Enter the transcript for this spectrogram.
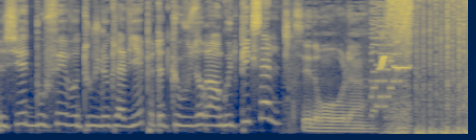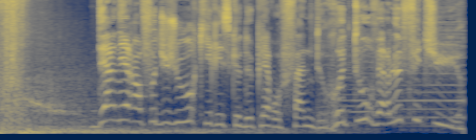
essayez de bouffer vos touches de clavier, peut-être que vous aurez un goût de pixel. C'est drôle. Dernière info du jour qui risque de plaire aux fans de Retour vers le futur.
